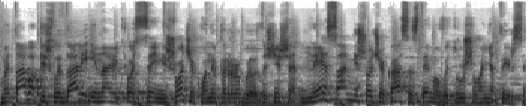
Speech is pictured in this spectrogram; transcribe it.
Метаба пішли далі, і навіть ось цей мішочок вони переробили. Точніше, не сам мішочок, а систему витрушування тирси.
